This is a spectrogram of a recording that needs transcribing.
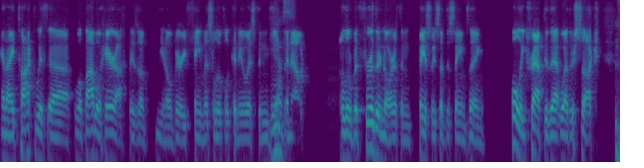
And I talked with, uh, well, Bob O'Hara is a, you know, very famous local canoeist, and he'd Yes. been out a little bit further north and basically said the same thing. Holy crap, did that weather suck?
